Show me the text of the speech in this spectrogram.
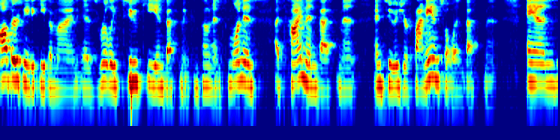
authors need to keep in mind is really two key investment components. One is a time investment and two is your financial investment. And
